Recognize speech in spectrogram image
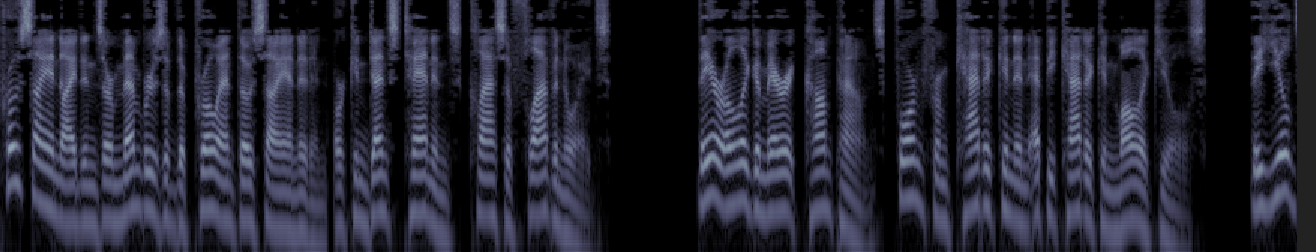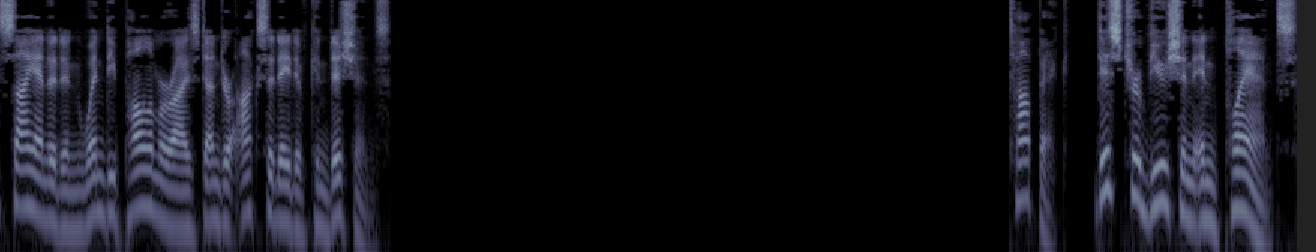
Procyanidins are members of the proanthocyanidin or condensed tannins class of flavonoids. They are oligomeric compounds, formed from catechin and epicatechin molecules. They yield cyanidin when depolymerized under oxidative conditions. Distribution in plants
